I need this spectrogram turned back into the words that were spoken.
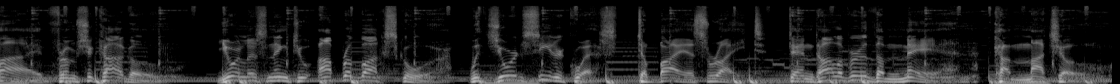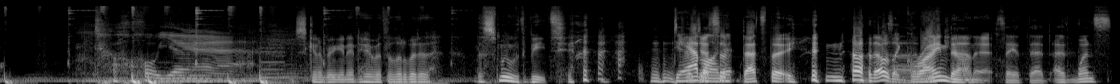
Live from Chicago, you're listening to Opera Box Score with George Cedarquist, Tobias Wright, and Oliver the Man Camacho. Oh, yeah. Just gonna bring it in here with a little bit of the smooth beats. Dab that's on the- it. That's the no. That was like Uh, grind on it. Say it that I, once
